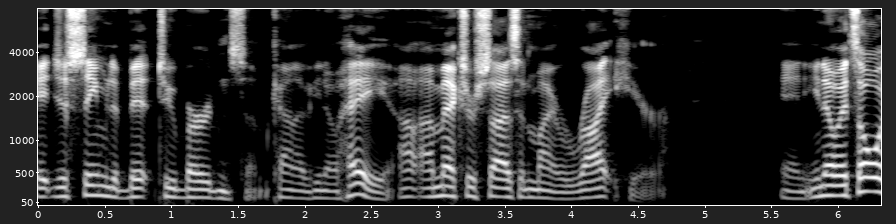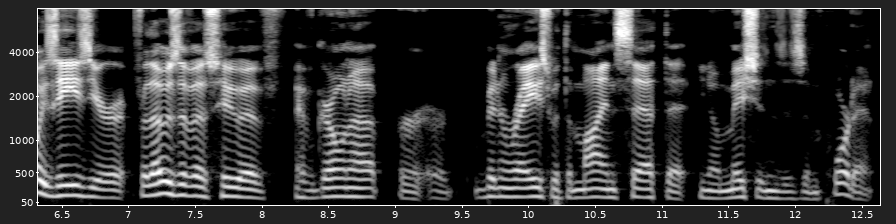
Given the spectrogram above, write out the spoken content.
it just seemed a bit too burdensome. Kind of, you know, hey, I'm exercising my right here. And you know, it's always easier for those of us who have have grown up or, or been raised with the mindset that you know missions is important.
